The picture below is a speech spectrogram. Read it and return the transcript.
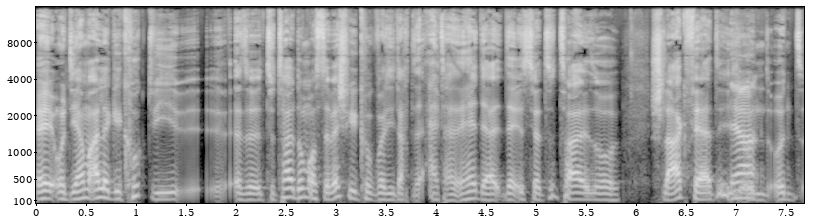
Ey, und die haben alle geguckt, wie, also total dumm aus der Wäsche geguckt, weil die dachten, Alter, hä, der, der ist ja total so schlagfertig Ja. und, und,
